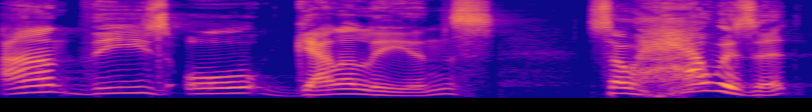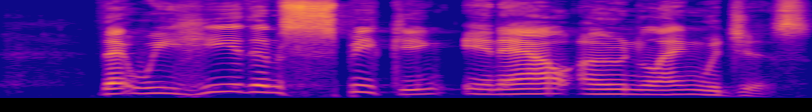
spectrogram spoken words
Aren't these all Galileans? So, how is it that we hear them speaking in our own languages?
